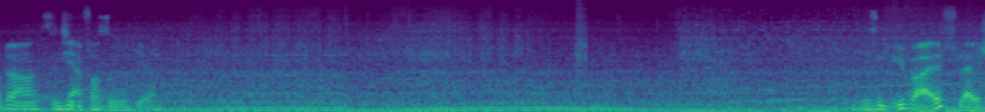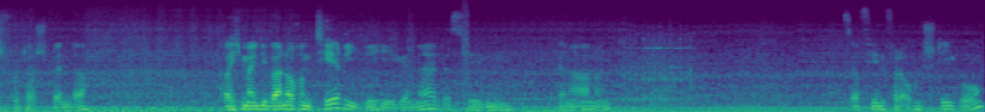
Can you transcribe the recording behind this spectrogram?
oder sind die einfach so hier? Hier sind überall Fleischfutterspender. Aber ich meine, die waren auch im Teri-Gehege, ne? Deswegen, keine Ahnung. Ist auf jeden Fall auch ein Stego.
